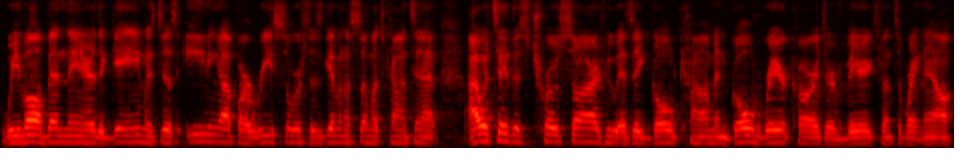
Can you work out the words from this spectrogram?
we've all been there, the game is just eating up our resources, giving us so much content. I would say this Trossard, who is a gold common, gold rare cards are very expensive right now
